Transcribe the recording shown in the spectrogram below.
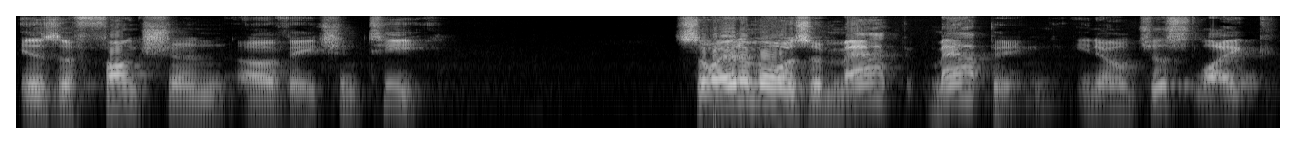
is a function of h and t. So NMO is a map mapping, you know, just like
